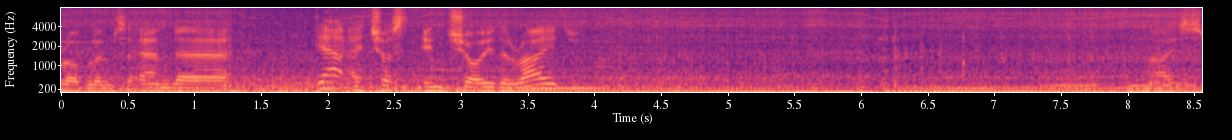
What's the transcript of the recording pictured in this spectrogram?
problems. And uh, yeah, I just enjoy the ride. Nice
